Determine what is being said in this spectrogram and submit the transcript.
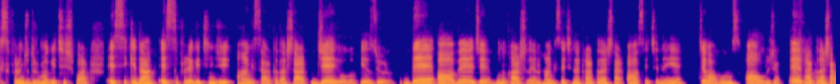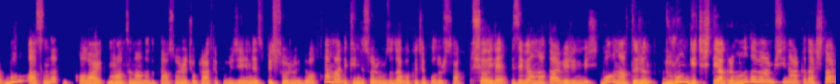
0. duruma geçiş var. S2'den S0'a geçince hangisi arkadaşlar? C yolu yazıyorum. D, A, B, C. Bunu karşılayan hangi seçenek arkadaşlar? A seçeneği Cevabımız A olacak. Evet arkadaşlar bu aslında kolay mantığını anladıktan sonra çok rahat yapabileceğiniz bir soruydu. Hemen ikinci sorumuza da bakacak olursak şöyle bize bir anahtar verilmiş. Bu anahtarın durum geçiş diyagramını da vermiş yine arkadaşlar.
